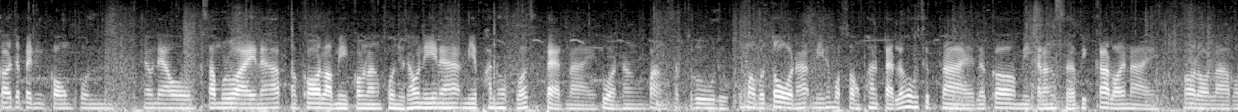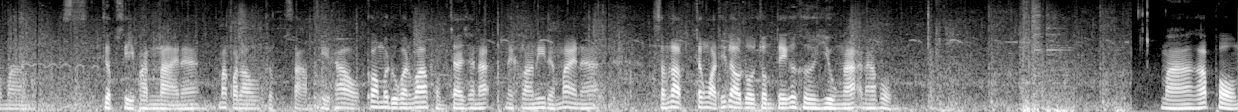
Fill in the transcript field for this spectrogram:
ก็จะเป็นกองพลแนวแนวซามูไรนะครับ แล้วก็เรามีกำลังพลอยู่เท่านี้นะฮะ มี 1,618 นาย ส่วนทางฝั่งศัตรูหรือคุมาโมโตะนะฮะ มีทั้งหมด 2,860 นาย แล้วก็มีกำลังเสริมอีก 900 นาย ก็ราวๆประมาณ เกือบ 4,000 นายนะมากกว่าเราเกือบ 3-4 เท่า ก็มาดูกันว่าผมจะชนะในครั้งนี้หรือไม่นะฮะสำหรับจังหวะที่เราโดนโจมตีก็คือฮิวงะนะครับผม มาครับผม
